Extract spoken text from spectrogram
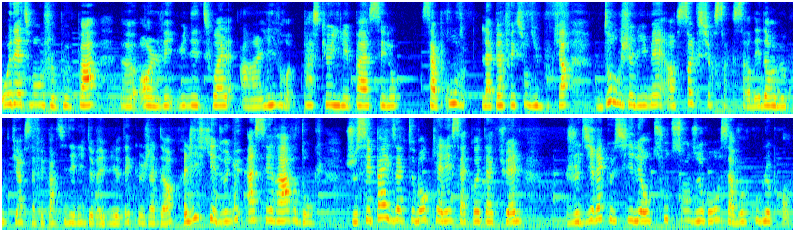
honnêtement, je peux pas euh, enlever une étoile à un livre parce qu'il est pas assez long. Ça prouve la perfection du bouquin, donc je lui mets un 5 sur 5. C'est un énorme coup de cœur, ça fait partie des livres de ma bibliothèque que j'adore. Un livre qui est devenu assez rare, donc je sais pas exactement quelle est sa cote actuelle. Je dirais que s'il est en dessous de 100 euros, ça vaut le coup de le prendre.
